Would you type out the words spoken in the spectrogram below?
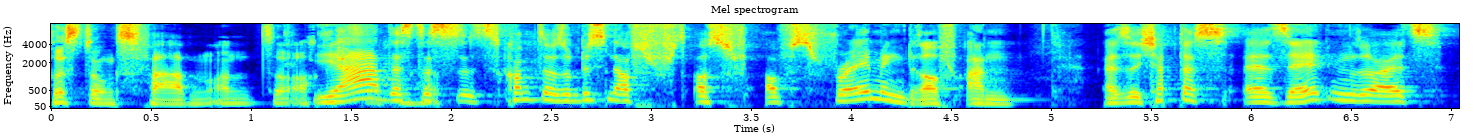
Rüstungsfarben und so auch. Ja, das, das, das kommt da so ein bisschen aufs, aufs, aufs Framing drauf an. Also ich habe das äh, selten so als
